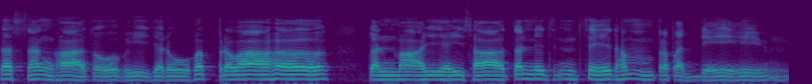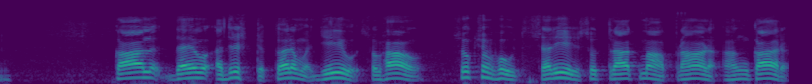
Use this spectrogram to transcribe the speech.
तत्संघातो भी जरोह प्रवाह। तन्मायसा तन्निषेधम प्रपद्ये। काल, दैव, अदृष्ट, कर्म, जीव, स्वभाव, सूक्ष्मभूत, शरीर, सूत्रात्मा, प्राण, अहंकार,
